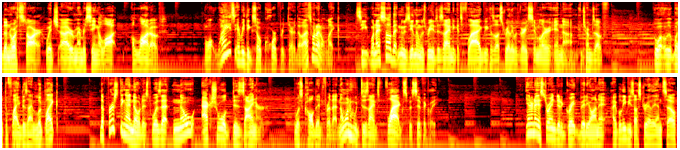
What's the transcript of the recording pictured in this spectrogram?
the North Star, which I remember seeing a lot, a lot of. Well, why is everything so corporate there though? That's what I don't like. See, when I saw that New Zealand was redesigning its flag because Australia was very similar in um, in terms of what what the flag design looked like, the first thing I noticed was that no actual designer was called in for that. No one who designs flags specifically. Internet historian did a great video on it. I believe he's Australian, so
